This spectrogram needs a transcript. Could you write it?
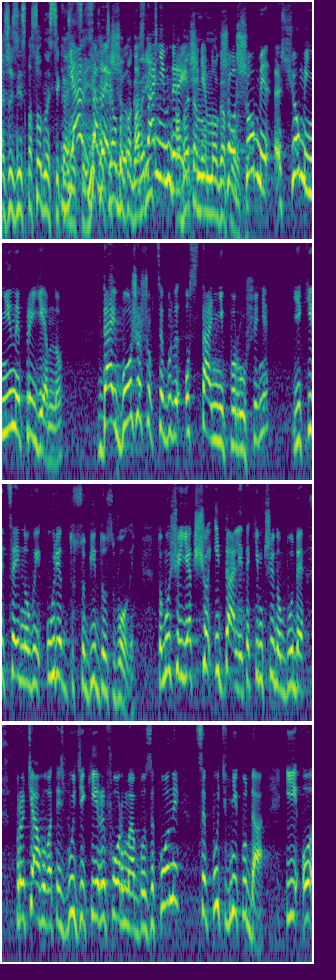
о жизнеспособности Я коалиции. Я, хотел бы завершую поговорить останнім об этом реченням, немного що, позже. що, ми- що мені неприємно. Дай Боже, щоб це були останні порушення, які цей новий уряд собі дозволить. Тому що якщо і далі таким чином буде протягуватись будь-які реформи або закони, це путь в нікуди. І о,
